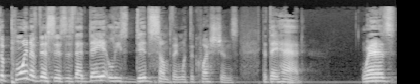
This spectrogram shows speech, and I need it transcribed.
the point of this is, is that they at least did something with the questions that they had. Whereas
